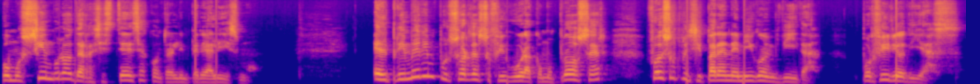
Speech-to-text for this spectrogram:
como símbolo de resistencia contra el imperialismo. El primer impulsor de su figura como prócer fue su principal enemigo en vida, Porfirio Díaz.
